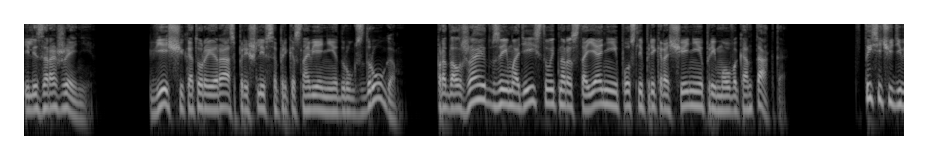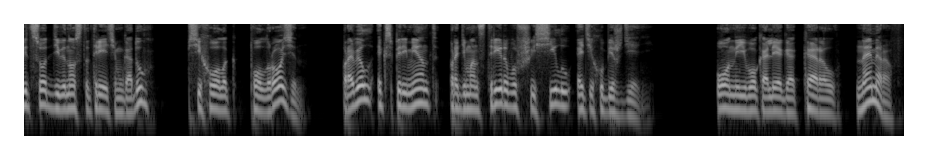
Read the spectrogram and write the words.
или заражения. Вещи, которые раз пришли в соприкосновение друг с другом, продолжают взаимодействовать на расстоянии после прекращения прямого контакта. В 1993 году психолог Пол Розин провел эксперимент, продемонстрировавший силу этих убеждений. Он и его коллега Кэрол Немеров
